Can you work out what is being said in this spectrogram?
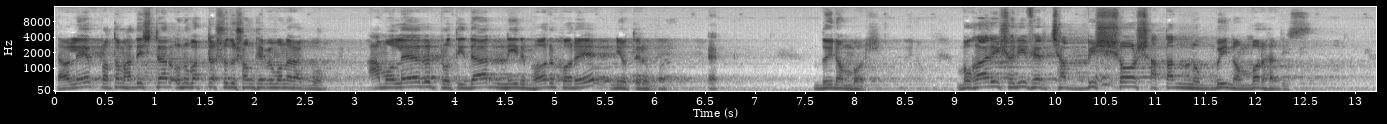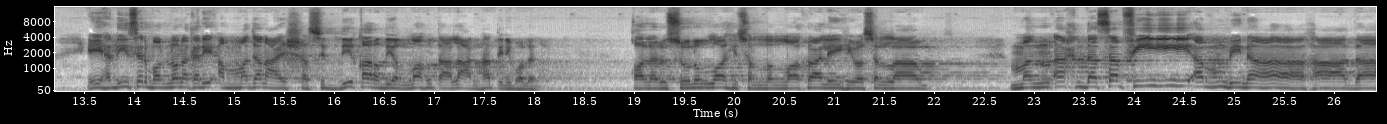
তাহলে প্রথম হাদিসটার অনুবাদটা শুধু সংক্ষেপে মনে রাখব। আমলের প্রতিদান নির্ভর করে নিয়তের উপর। এক। দুই নম্বর। বুখারি শরীফের ছাব্বিশশো সাতানব্বই নম্বর হাদিস। এই হাদিসের বর্ণনাকারী আম্মাজান আয়েশা সিদ্দিকা রদি আল্লাহ তালা আনহা তিনি বলেন কলা রসুল্লাহ সাল্লাহ আলহি ওসাল্লাম মান আহদাসা ফি আমরিনা হাদা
